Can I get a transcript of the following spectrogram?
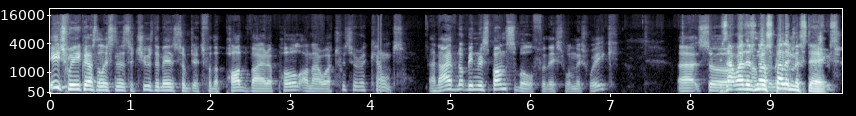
Each week, we ask the listeners to choose the main subject for the pod via a poll on our Twitter account. And I have not been responsible for this one this week. Uh, so is that why there's I'm no spelling mistakes?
